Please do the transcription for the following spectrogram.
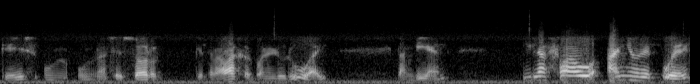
que es un, un asesor que trabaja con el Uruguay también, y la FAO, años después,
